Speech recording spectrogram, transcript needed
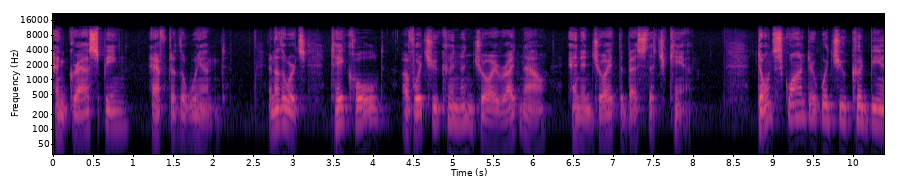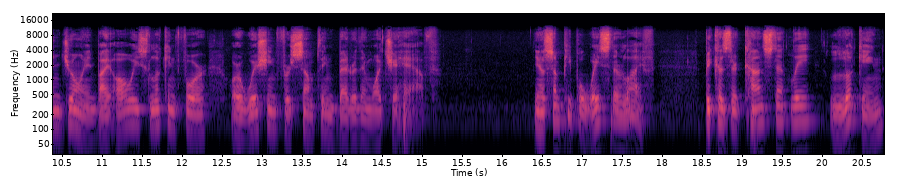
and grasping after the wind. In other words, take hold of what you can enjoy right now and enjoy it the best that you can. Don't squander what you could be enjoying by always looking for or wishing for something better than what you have. You know, some people waste their life because they're constantly looking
